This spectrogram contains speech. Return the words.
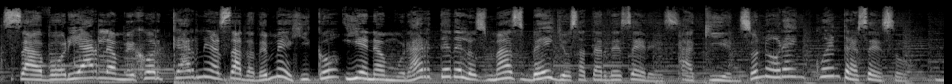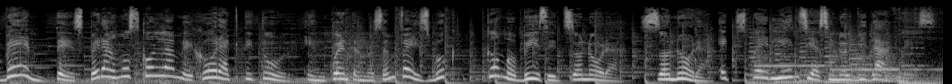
saborear la mejor carne asada de México y enamorarte de los más bellos atardeceres. Aquí en Sonora encuentras eso. Ven, te esperamos con la mejor actitud. Encuéntranos en Facebook como Visit Sonora. Sonora, experiencias inolvidables.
